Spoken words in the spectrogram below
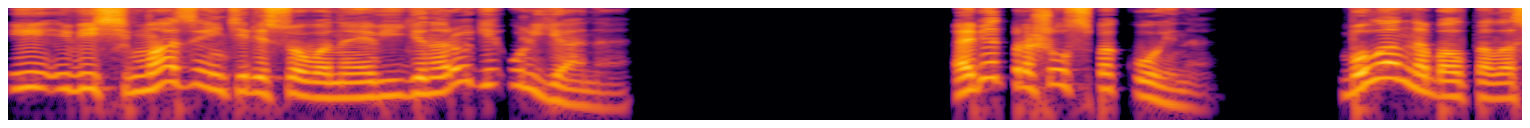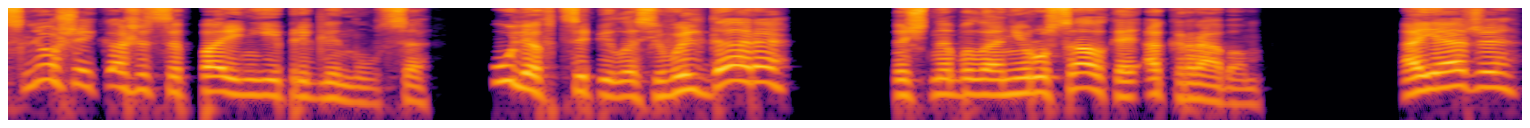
и весьма заинтересованная в единороге Ульяна. Обед прошел спокойно. Буланна болтала с Лешей, кажется, парень ей приглянулся. Уля вцепилась в Ильдара, точно была не русалкой, а крабом. А я же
